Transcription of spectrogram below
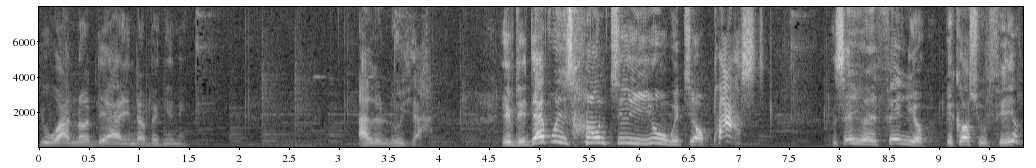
you were not there in the beginning. Hallelujah. If the devil is haunting you with your past, and say you're a failure because you fail,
